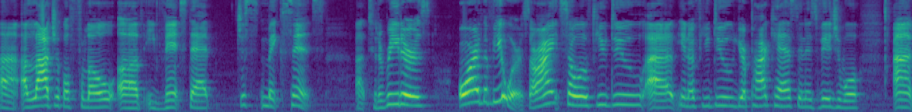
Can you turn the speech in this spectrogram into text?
uh, a logical flow of events that just make sense uh, to the readers or the viewers all right? So if you do uh you know if you do your podcast and it's visual uh,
